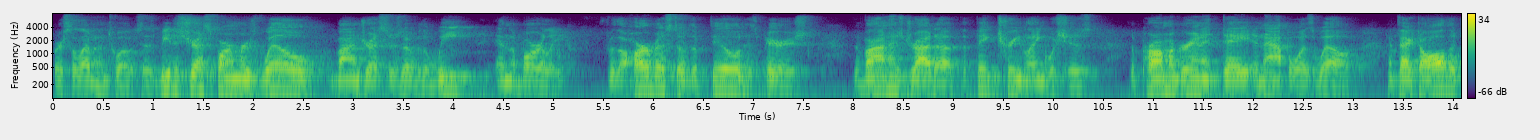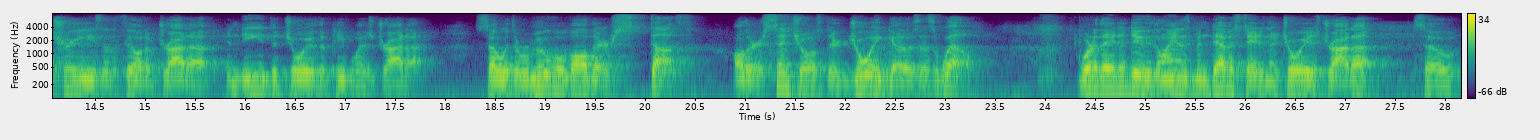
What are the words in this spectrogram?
verse 11 and 12, it says, Be distressed, farmers, well vine dressers over the wheat and the barley for the harvest of the field has perished, the vine has dried up, the fig tree languishes, the pomegranate, date, and apple as well. In fact, all the trees of the field have dried up. Indeed, the joy of the people has dried up. So, with the removal of all their stuff, all their essentials, their joy goes as well. What are they to do? The land has been devastated and their joy is dried up. So,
